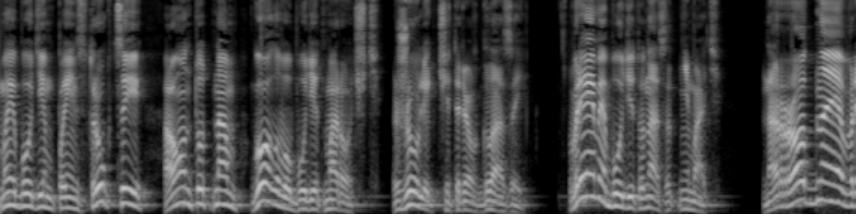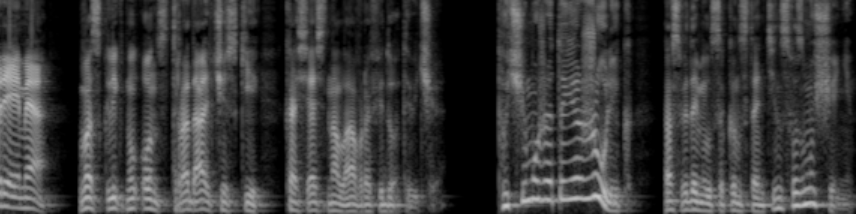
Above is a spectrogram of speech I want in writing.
Мы будем по инструкции, а он тут нам голову будет морочить. Жулик четырехглазый. Время будет у нас отнимать. Народное время!» Воскликнул он страдальчески, косясь на Лавра Федотовича. «Почему же это я жулик?» Осведомился Константин с возмущением.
